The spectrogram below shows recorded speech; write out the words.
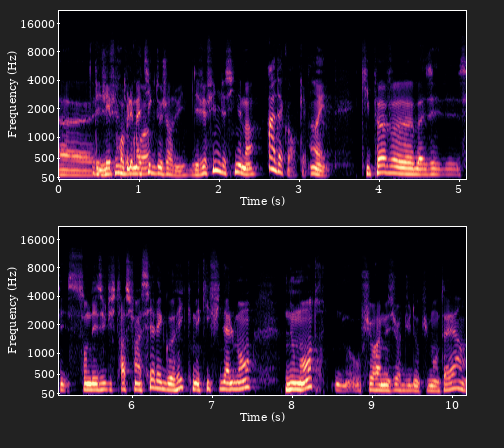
euh, les problématiques d'aujourd'hui. Des vieux films de cinéma. Ah d'accord, ok. Oui, qui peuvent, euh, bah, ce sont des illustrations assez allégoriques, mais qui finalement nous montrent, au fur et à mesure du documentaire,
